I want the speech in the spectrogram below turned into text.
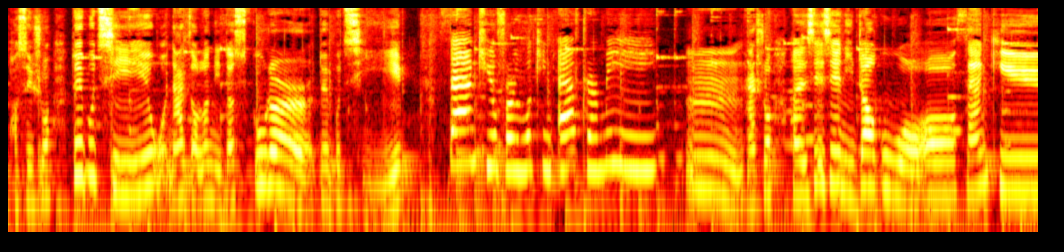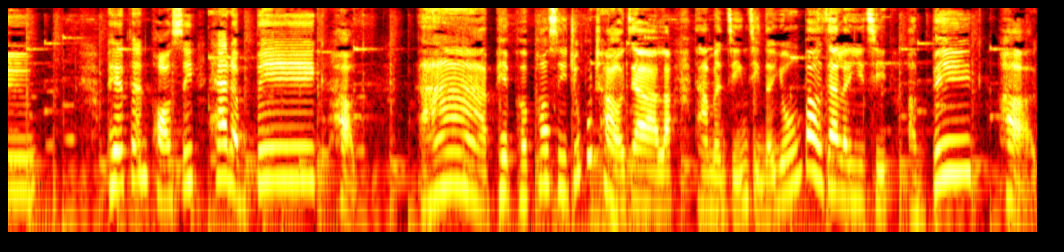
Posse 说：“对不起，我拿走了你的 scooter，对不起。”Thank you for looking after me. 嗯，他说很谢谢你照顾我哦，Thank you. Pip and Posse had a big hug. 啊，Pip 和 Posse 就不吵架了，他们紧紧地拥抱在了一起，a big hug.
